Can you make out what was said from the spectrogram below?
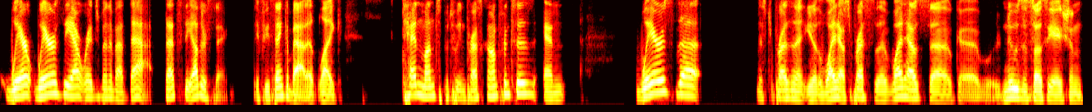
where where's the outrage been about that? That's the other thing. If you think about it, like 10 months between press conferences, and where's the Mr. President, you know, the White House press, the White House uh, News Association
